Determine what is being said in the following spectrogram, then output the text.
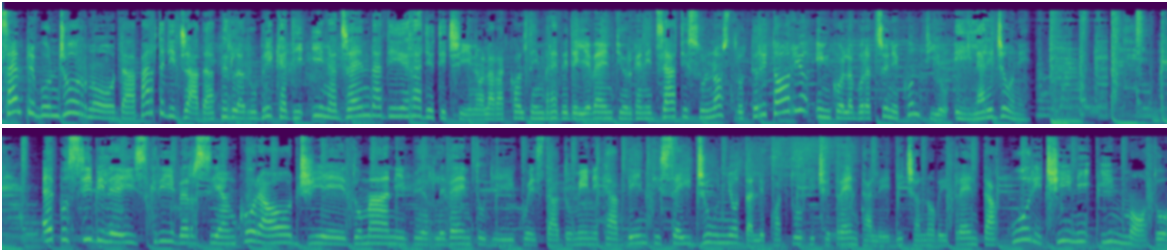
Sempre buongiorno da parte di Giada per la rubrica di In Agenda di Radio Ticino, la raccolta in breve degli eventi organizzati sul nostro territorio in collaborazione con Tio e la Regione. È possibile iscriversi ancora oggi e domani per l'evento di questa domenica 26 giugno dalle 14.30 alle 19.30 Cuoricini in moto,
